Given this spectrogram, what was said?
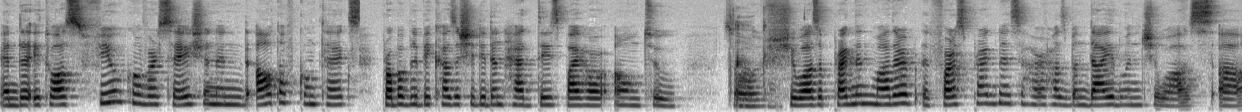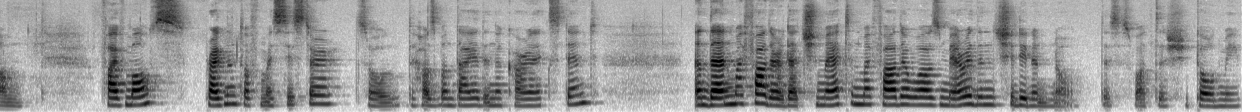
and uh, it was few conversation and out of context probably because she didn't had this by her own too. So Okay. she was a pregnant mother the first pregnancy her husband died when she was um, five months pregnant of my sister. So the husband died in a car accident. And then my father that she met and my father was married and she didn't know. This is what she told me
